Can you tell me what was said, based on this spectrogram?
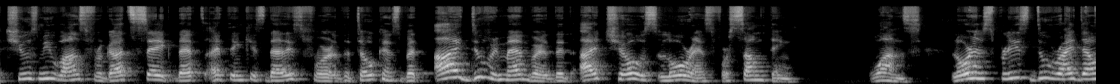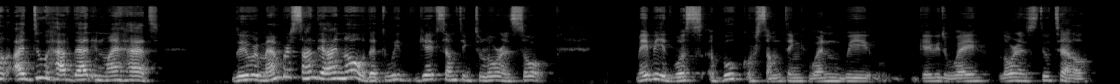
choose me once for god's sake. That i think is that is for the tokens. But i do remember that i chose lawrence for something once. Lawrence please do write down. I do have that in my head. Do you remember Sandi i know that we gave something to lawrence. So maybe it was a book or something when we gave it away. Lawrence do tell.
